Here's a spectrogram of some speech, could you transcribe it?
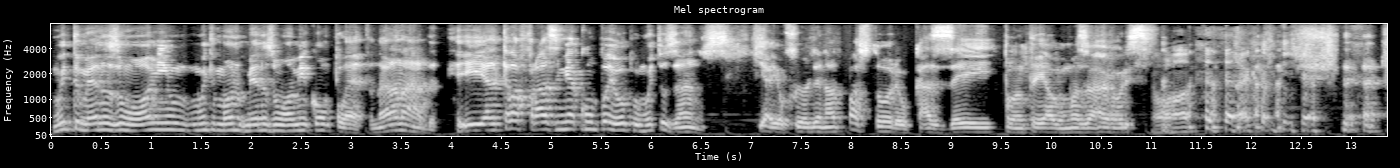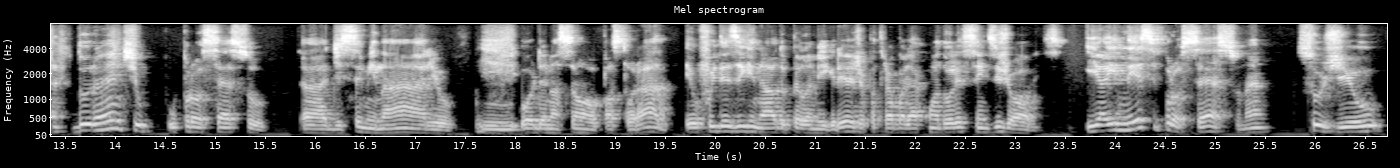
muito menos um homem, muito menos um homem completo, não era nada. E aquela frase me acompanhou por muitos anos. E aí eu fui ordenado pastor, eu casei, plantei algumas árvores. Oh. Durante o processo uh, de seminário e ordenação ao pastorado, eu fui designado pela minha igreja para trabalhar com adolescentes e jovens. E aí, nesse processo, né, surgiu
